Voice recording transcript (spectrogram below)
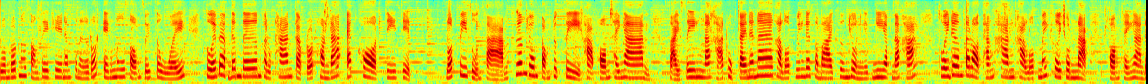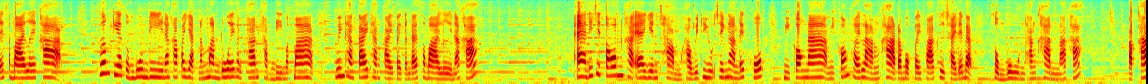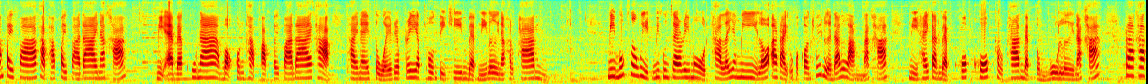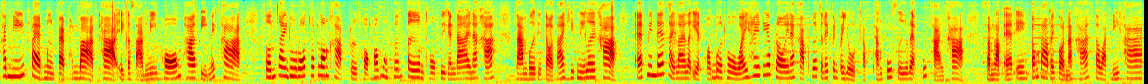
รวมรถมือ 2 JK นำเสนอรถเก๋งมือ 2 สวยๆสวยแบบเดิมๆ ค่ะทุกท่านกับรถ Honda Accord G7 รถปี 03 เครื่องยนต์ 2.4 ค่ะพร้อมใช้งาน สายซิ่งนะคะ ถูกใจแน่ๆ ค่ะ รถวิ่งได้สบายเครื่องยนต์เงียบๆ นะคะ สวยเดิมตลอดทั้งคันค่ะ รถไม่เคยชนหนัก พร้อมใช้งานได้สบายเลยค่ะเครื่องเกียร์สมบูรณ์ดีนะคะ ประหยัดน้ำมันด้วยค่ะทุกท่านขับดีมากๆ วิ่งทางใกล้ทางไกลไปกันได้สบายเลยนะคะแอร์ดิจิตอลค่ะ แอร์เย็นฉ่ำค่ะ วิทยุใช้งานได้ครบ มีกล้องหน้า มีกล้องถอยหลังค่ะ ระบบไฟฟ้าคือใช้ได้แบบสมบูรณ์ทั้งคันนะคะ ปรับข้างไฟฟ้าค่ะ พับไฟฟ้าได้นะคะ มีแอร์แบ็กคู่หน้า เบาะคนขับปรับไฟฟ้าได้ค่ะ ภายในสวยเรียบๆ โทนสีครีมแบบนี้เลยนะคะทุกท่าน มีบุ๊กเซอร์วิสมีกุญแจรีโมทค่ะ และยังมีล้ออะไหล่อุปกรณ์ช่วยเหลือด้านหลังนะคะ มีให้กันแบบครบๆค่ะทุกท่านแบบสมบูรณ์เลยนะคะ ราคาคันนี้ 88,000 บาทค่ะ เอกสารมีพร้อมภาษีไม่ขาด สนใจดูรถทดลองขับ หรือขอข้อมูลเพิ่มเติมโทรคุยกันได้นะคะ ตามเบอร์ติดต่อใต้คลิปนี้เลยค่ะ แอดมินได้ใส่รายละเอียดพร้อมเบอร์โทรไว้ให้เรียบร้อยนะคะ เพื่อจะได้เป็นประโยชน์กับทั้งผู้ซื้อและผู้ขายค่ะสำหรับแอดเองต้องลาไปก่อนนะคะ สวัสดีค่ะ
